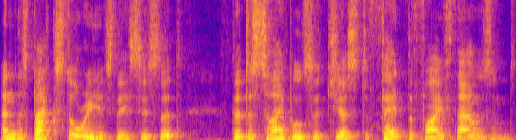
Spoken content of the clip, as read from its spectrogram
And the backstory of this is that the disciples had just fed the 5,000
